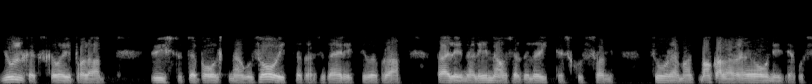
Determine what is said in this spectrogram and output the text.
julgeks ka võib-olla äh, ühistute poolt nagu soovitada, seda eriti võib-olla Tallinna linnaosade lõikes, kus on suuremad magalarajoonid ja kus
